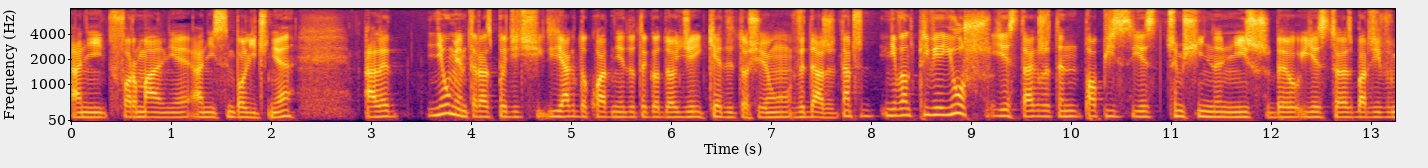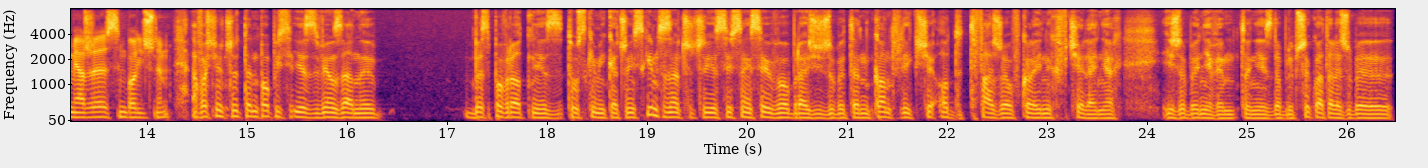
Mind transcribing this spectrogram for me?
ani formalnie, ani symbolicznie. Ale nie umiem teraz powiedzieć, jak dokładnie do tego dojdzie i kiedy to się wydarzy. Znaczy, niewątpliwie już jest tak, że ten popis jest czymś innym niż był i jest coraz bardziej w wymiarze symbolicznym. A właśnie, czy ten popis jest związany bezpowrotnie z Tuskiem i Kaczyńskim? To znaczy, czy jesteś w stanie sobie wyobrazić, żeby ten konflikt się odtwarzał w kolejnych wcieleniach i żeby, nie wiem, to nie jest dobry przykład, ale żeby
